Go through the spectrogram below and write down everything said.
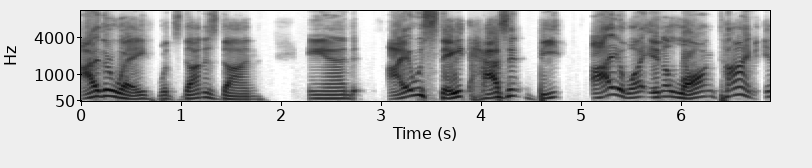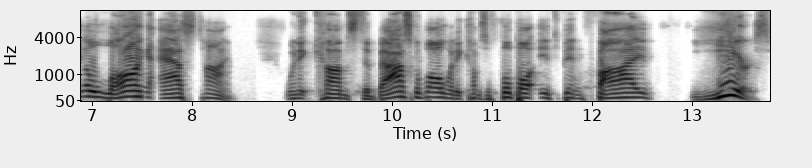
either way, what's done is done. And Iowa State hasn't beat Iowa in a long time, in a long ass time. When it comes to basketball, when it comes to football, it's been five years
